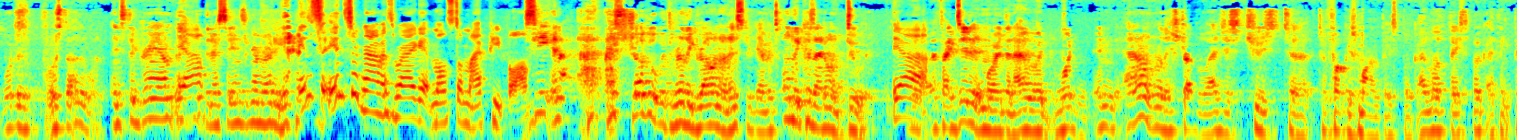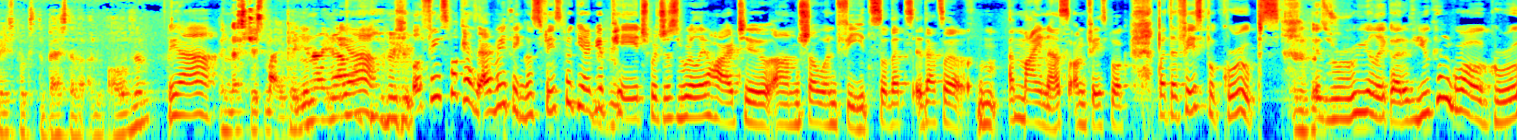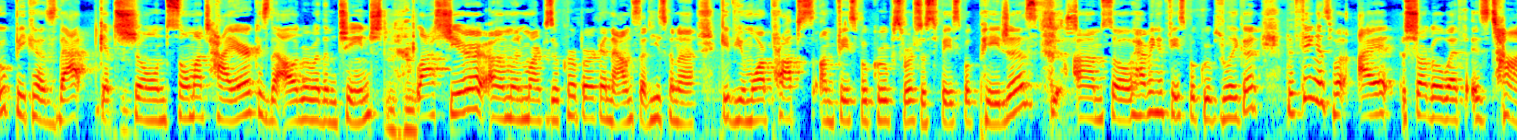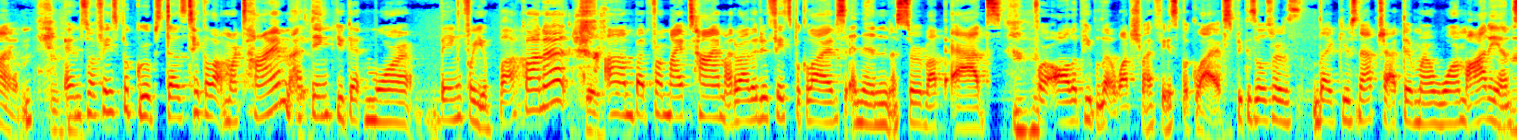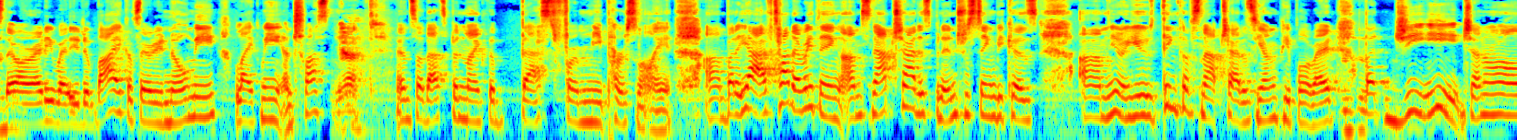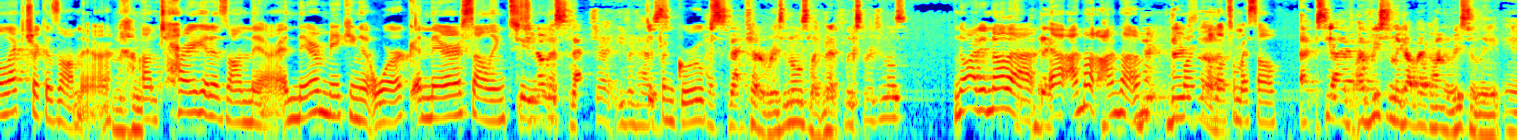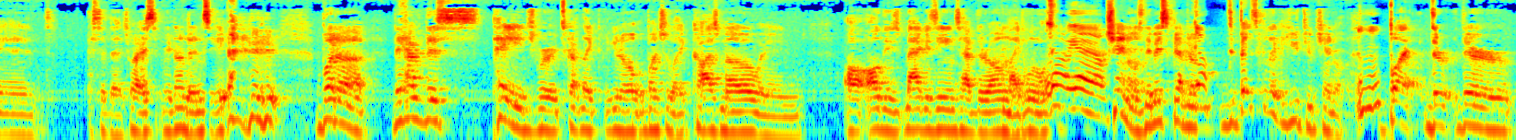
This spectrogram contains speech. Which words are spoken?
what is what was the other one? Instagram. Mm-hmm. Yeah. Did I say Instagram already? Inst- Instagram is where I get most of my people. See, and I, I- struggle with really growing on Instagram. It's only because I don't do it. Yeah. You know, if I did it more, then I would wouldn't. And I don't really struggle. I just choose to to focus more on Facebook. I love Facebook. I think Facebook's the best of, of all of them, Yeah. and that's just my opinion right now. Yeah. well, Facebook has everything because Facebook, you have Mm-hmm. your page, which is really hard to um, show in feeds. So that's that's a, a minus on Facebook. But the Facebook groups Mm-hmm. is really good. If you can grow a group, because that gets Mm-hmm. shown so much higher because the algorithm changed last year um, when Mark Zuckerberg announced that he's going to give you more props on Facebook groups versus Facebook pages. Yes. Um, so having a Facebook group is really good. The thing is, what I struggle with is time, Mm-hmm. and so Facebook groups does take a lot more time. I think you get more bang for your buck on it. Sure. Um, but for my time, I'd rather do Facebook lives and then serve up ads Mm-hmm. for all the people that watch my Facebook lives because those are like your Snapchat. They're my warm audience. They're already ready to buy because they already know me, like me, and trust me. Yeah. And so that's been like the best for me personally. Um, but yeah, I've taught everything. Um, Snapchat has been interesting because, um, you know, you think of Snapchat as young people, right? Mm-hmm. But GE, General Electric, is on there. Mm-hmm. Um, Target is on there, and they're making it work, and they're selling to. Did you know that Snapchat even has Different groups. has Snapchat originals like Netflix originals? No, I didn't know that. Yeah, I'm not. I'm not. I'm There- not there's working on a- that for myself. I, see, I've, I've recently got back on it recently, and I said that twice, redundancy. but uh, they have this page where it's got like you know a bunch of like Cosmo and all, all these magazines have their own like little Oh, yeah, yeah. channels. They basically have their own, basically like a YouTube channel, Mm-hmm. but they're they're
